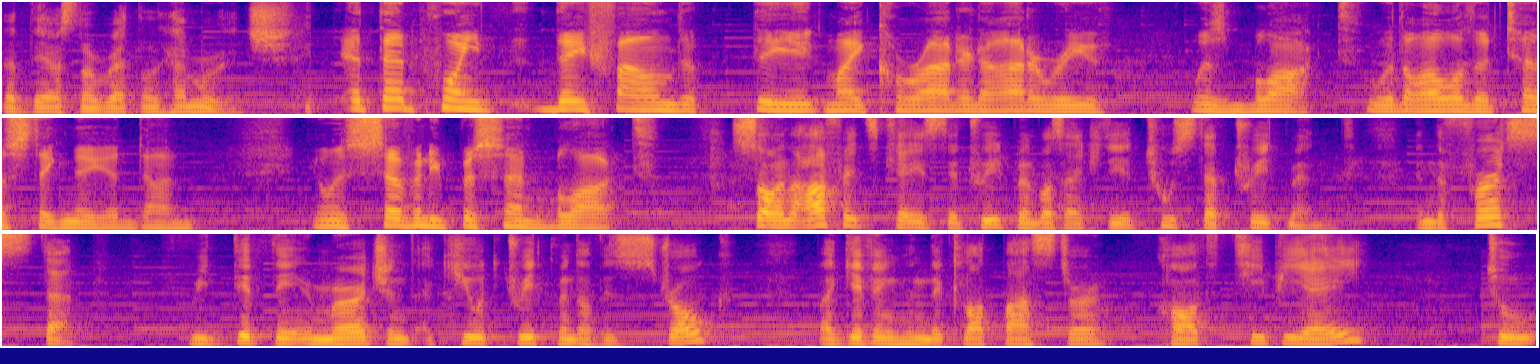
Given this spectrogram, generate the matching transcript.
that there's no retinal hemorrhage. At that point, they found that the my carotid artery was blocked with all of the testing they had done. It was 70% blocked. So in Alfred's case, the treatment was actually a two-step treatment. In the first step, we did the emergent acute treatment of his stroke by giving him the clot buster called TPA to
